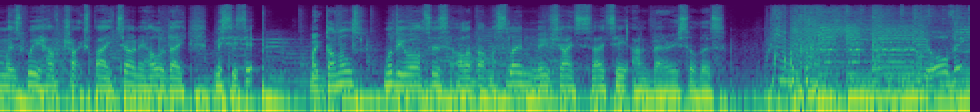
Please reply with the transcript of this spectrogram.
in a moments. We have tracks by Tony Holiday, Mississippi, MacDonald's, Muddy Waters, Alabama Slim, Moonshine Society, and various others. Jorvik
